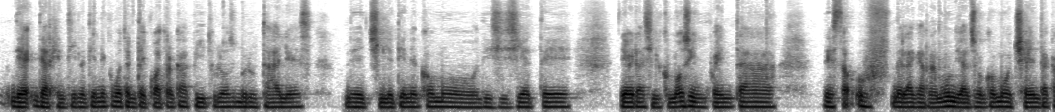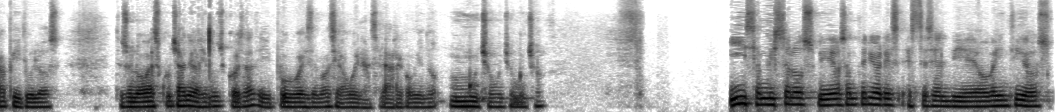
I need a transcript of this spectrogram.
De, de, Argentina tiene como 34 capítulos brutales. De Chile tiene como 17. De Brasil como 50. De, esta, uf, de la Guerra Mundial son como 80 capítulos. Entonces uno va escuchando y haciendo sus cosas y es demasiado buena. Se la recomiendo mucho, mucho, mucho. Y si han visto los videos anteriores, este es el video 22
